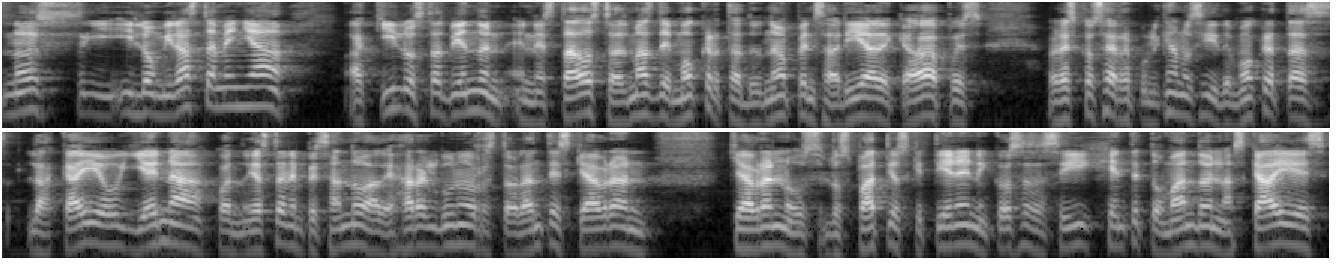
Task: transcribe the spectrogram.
No es, y, lo miras también ya, aquí lo estás viendo en, estados tal vez más demócratas, donde uno pensaría de que, ah, pues, ¿verdad? Es cosa de republicanos y demócratas, la calle llena cuando ya están empezando a dejar algunos restaurantes que abran que abran los, los patios que tienen y cosas así, gente tomando en las calles.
